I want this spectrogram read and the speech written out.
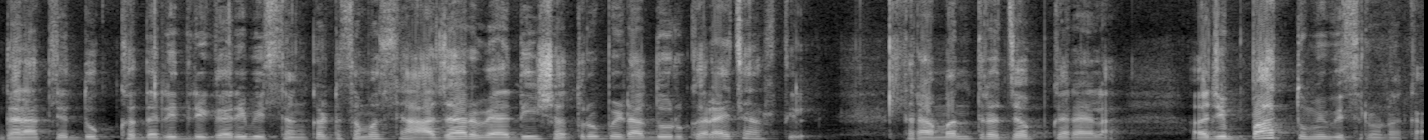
घरातले दुःख दरिद्री गरिबी संकट समस्या आजार व्याधी शत्रुपीडा दूर करायच्या असतील तर हा मंत्र जप करायला अजिबात तुम्ही विसरू नका.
